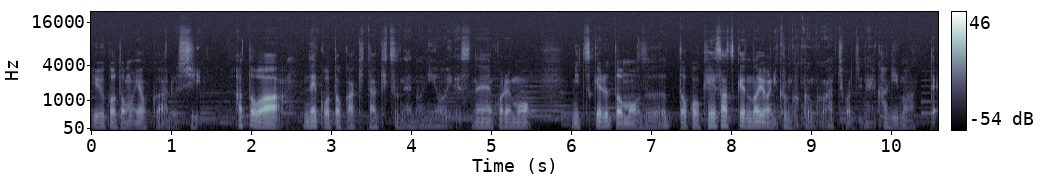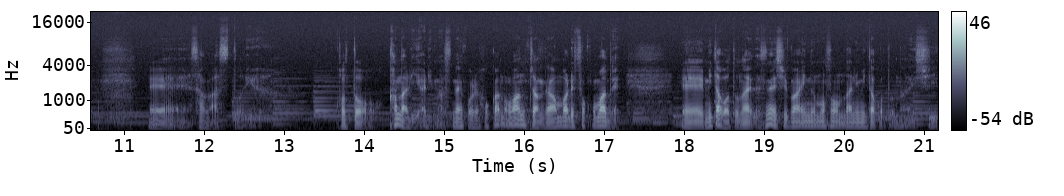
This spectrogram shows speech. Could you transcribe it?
いうこともよくあるし。あとは猫とかキタキツネの匂いですね。これも見つけるともうずっとこう警察犬のようにクンクンクンクンあっちこっちね嗅ぎ回って。えー、探すということをかなりやりますね。これ他のワンちゃんであんまりそこまで、えー、見たことないですね。柴犬もそんなに見たことないし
